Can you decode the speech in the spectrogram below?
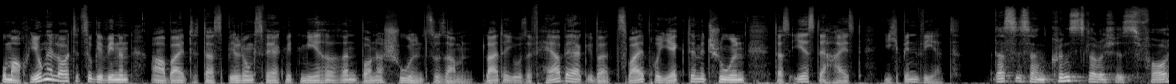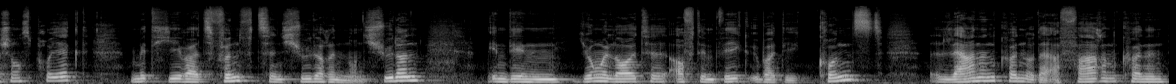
Um auch junge Leute zu gewinnen, arbeitet das Bildungswerk mit mehreren Bonner Schulen zusammen. Leiter Josef Herberg über zwei Projekte mit Schulen. Das erste heißt Ich bin wert. Das ist ein künstlerisches Forschungsprojekt mit jeweils 15 Schülerinnen und Schülern, in denen junge Leute auf dem Weg über die Kunst lernen können oder erfahren können,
